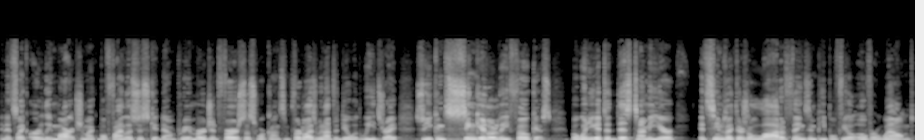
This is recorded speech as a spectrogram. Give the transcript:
and it's like early March. I'm like, well, fine, let's just get down pre emergent first. Let's work on some fertilizer. We don't have to deal with weeds, right? So you can singularly focus. But when you get to this time of year, it seems like there's a lot of things and people feel overwhelmed.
